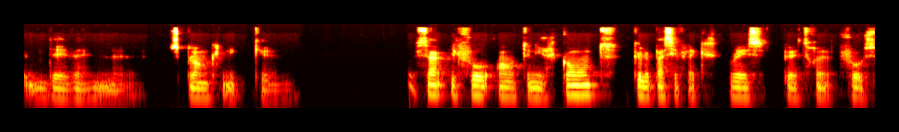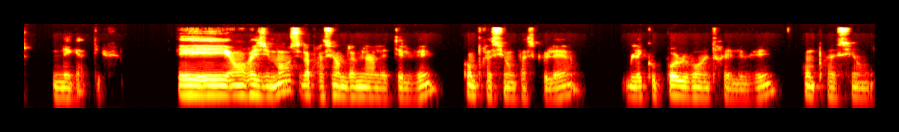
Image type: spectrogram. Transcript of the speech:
des veines splanchniques. Ça, il faut en tenir compte que le passive raise peut être fausse négatif. Et en résumant, si la pression abdominale est élevée, compression vasculaire, les coupoles vont être élevées, compression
